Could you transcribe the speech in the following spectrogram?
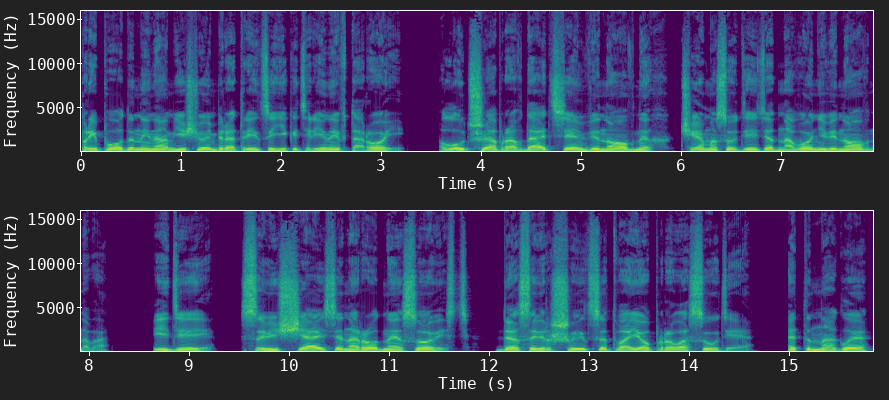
преподанный нам еще императрицей Екатериной II. Лучше оправдать семь виновных, чем осудить одного невиновного. Иди, совещайся, народная совесть, да совершится твое правосудие». Эта наглая,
